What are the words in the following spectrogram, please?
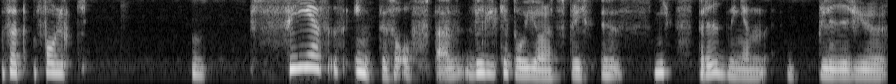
Så att folk ses inte så ofta, vilket då gör att smittspridningen blir ju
